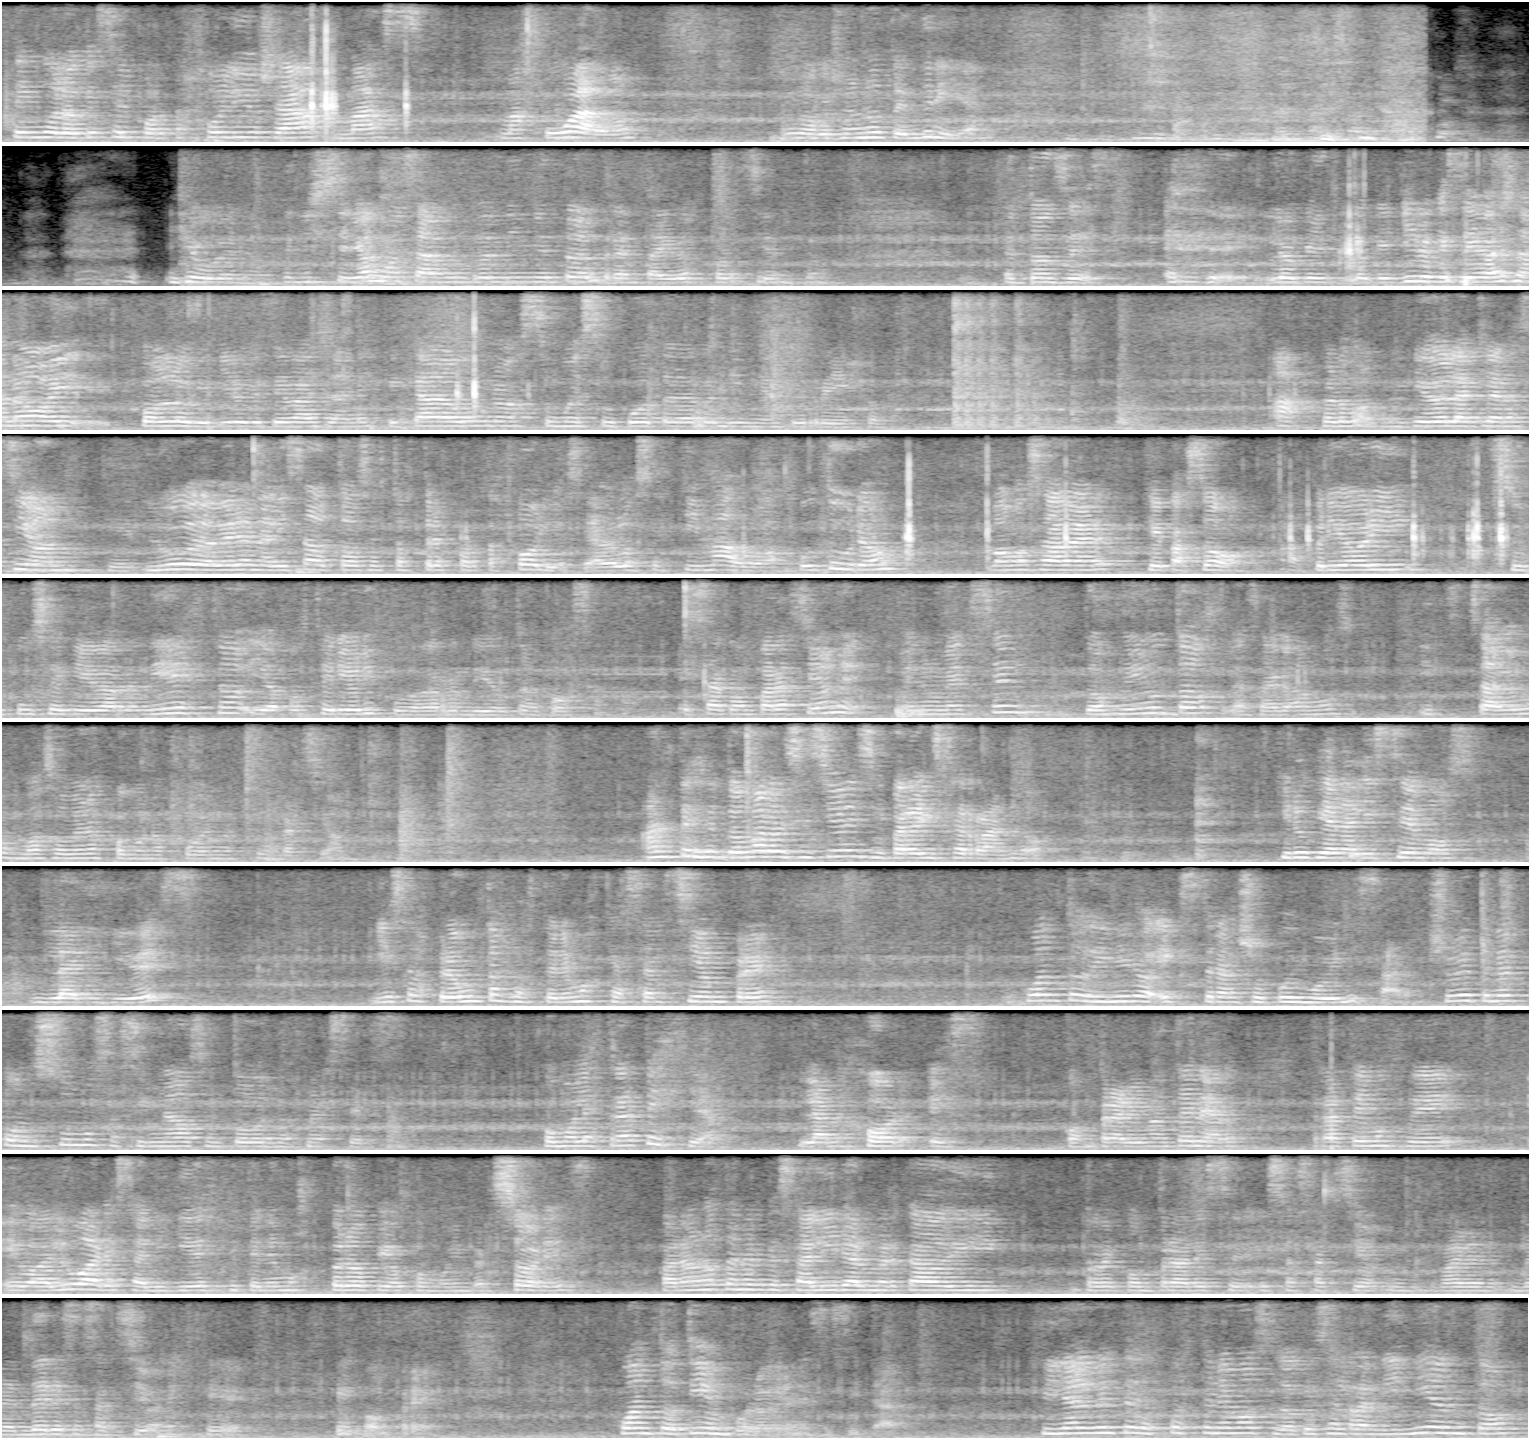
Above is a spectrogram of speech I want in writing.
tengo lo que es el portafolio ya más, más jugado, uno que yo no tendría. Y bueno, llegamos a un rendimiento del 32%. Entonces, lo que, lo que quiero que se vayan hoy, con lo que quiero que se vayan, es que cada uno asume su cuota de rendimiento y riesgo. Ah, perdón, me quedó la aclaración que luego de haber analizado todos estos tres portafolios y haberlos estimado a futuro, vamos a ver qué pasó. A priori supuse que iba a rendir esto y a posteriori pudo haber rendido otra cosa. Esa comparación en un Excel, dos minutos, la sacamos y sabemos más o menos cómo nos fue nuestra inversión. Antes de tomar decisiones y para ir cerrando, quiero que analicemos la liquidez y esas preguntas las tenemos que hacer siempre. ¿Cuánto dinero extra yo puedo inmovilizar? Yo voy a tener consumos asignados en todos los meses. Como la estrategia la mejor es comprar y mantener, tratemos de evaluar esa liquidez que tenemos propio como inversores para no tener que salir al mercado y recomprar esas acciones, vender esas acciones que, que compré. ¿Cuánto tiempo lo voy a necesitar? Finalmente después tenemos lo que es el rendimiento,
